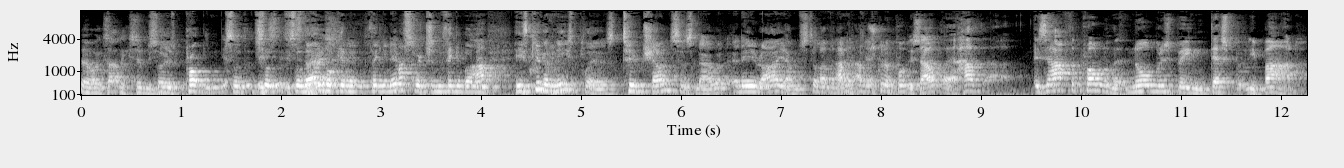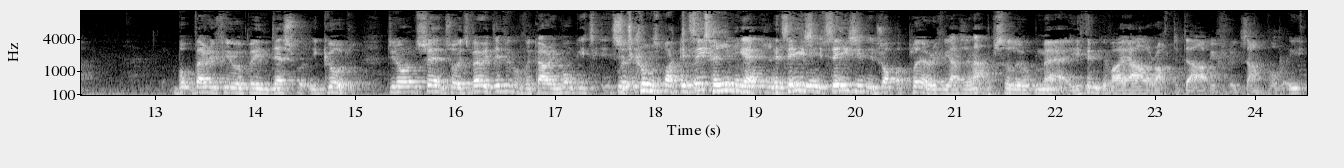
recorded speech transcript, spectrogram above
No, exactly. So, so his problem. So, it's, so, it's so they're the looking at thinking Ipswich and thinking, well, he's given these players two chances now, and, and here I am still having. I'm, I'm just going to put this out there. Have, is half the problem that nobody's been desperately bad but very few have been desperately good. Do you know what I'm saying? So it's very difficult for Gary Monk. It's, it's, Which comes back to the easy, team. Yeah, it's easy. It's easy to drop a player if he has an absolute mare. You think of Ayala after Derby, for example. He,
